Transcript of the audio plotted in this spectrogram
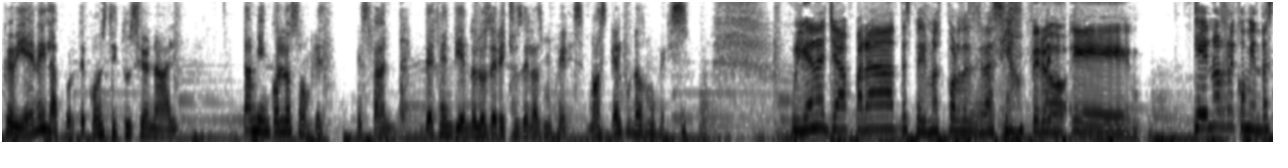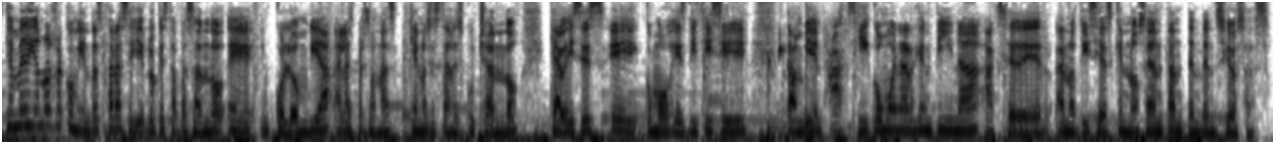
que viene y la Corte Constitucional también con los hombres están defendiendo los derechos de las mujeres, más que algunas mujeres. Juliana, ya para despedirnos por desgracia, pero eh, ¿qué nos recomiendas? ¿Qué medio nos recomiendas para seguir lo que está pasando eh, en Colombia a las personas que nos están escuchando? Que a veces, eh, como es difícil también, así como en Argentina, acceder a noticias que no sean tan tendenciosas.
